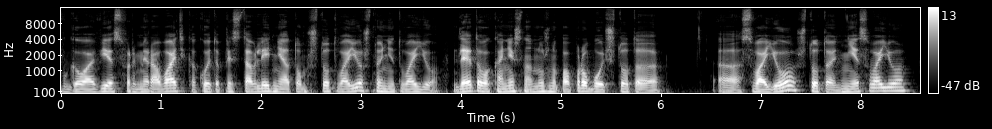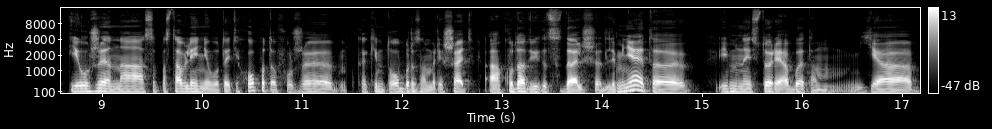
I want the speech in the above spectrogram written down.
в голове сформировать какое-то представление о том, что твое, что не твое. Для этого, конечно, нужно попробовать что-то э, свое, что-то не свое, и уже на сопоставление вот этих опытов уже каким-то образом решать, а куда двигаться дальше. Для меня это именно история об этом. Я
